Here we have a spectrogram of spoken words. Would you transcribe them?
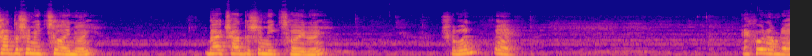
সাত দশমিক ছয় নয়। ভাগ সাত দশমিক ছয় নয় সমান এক। এখন আমরা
